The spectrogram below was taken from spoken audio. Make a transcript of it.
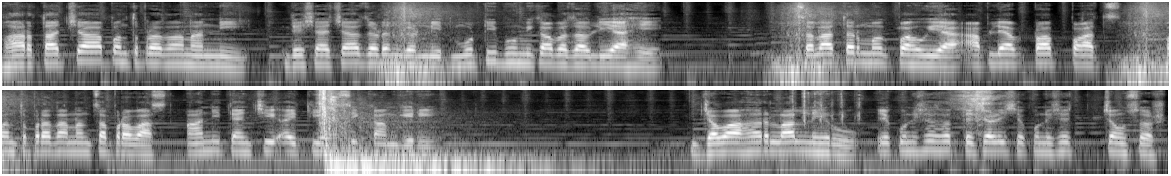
भारताच्या पंतप्रधानांनी देशाच्या जडणघडणीत मोठी भूमिका बजावली आहे. चला तर मग पाहूया आपल्या टॉप पाच पंतप्रधानांचा प्रवास आणि त्यांची ऐतिहासिक कामगिरी. जवाहरलाल नेहरू एकोणीसशे सत्तेचाळीस एकोणीसशे चौसष्ट.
